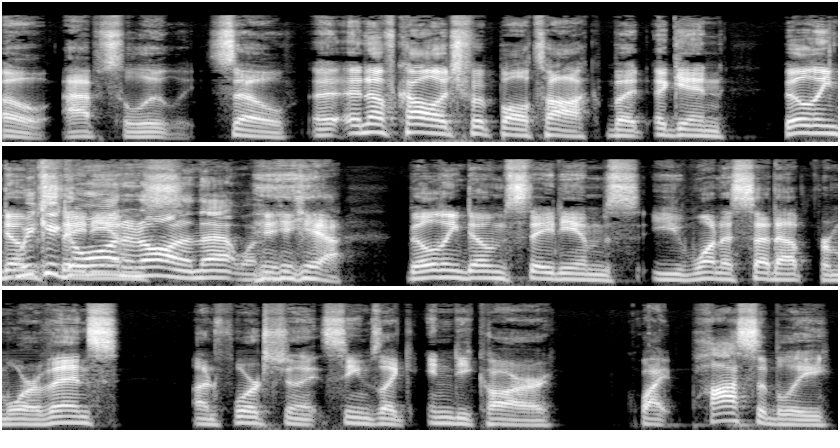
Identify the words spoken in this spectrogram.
Oh, absolutely. So uh, enough college football talk, but again, building dome. we could go on and on in that one. yeah, building dome stadiums. You want to set up for more events. Unfortunately, it seems like IndyCar quite possibly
